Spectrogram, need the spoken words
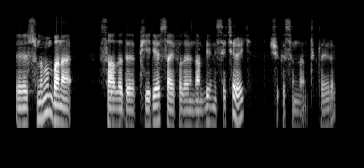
e, sunumun bana sağladığı PDF sayfalarından birini seçerek şu kısımdan tıklayarak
